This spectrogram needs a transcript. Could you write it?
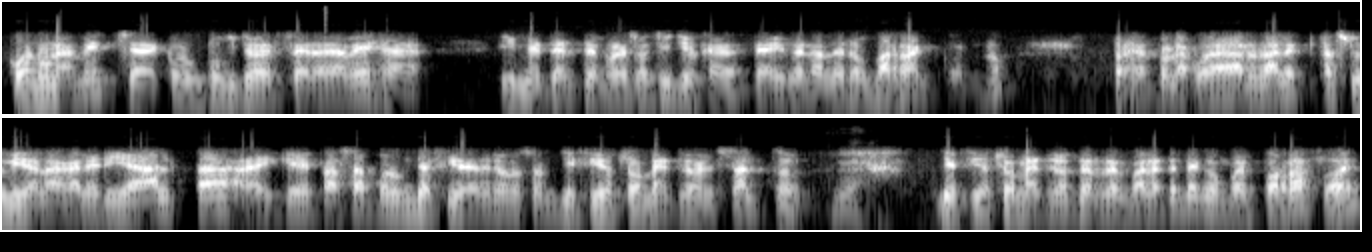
con una mecha, con un poquito de cera de abeja y meterte por esos sitios que a veces hay verdaderos barrancos, ¿no? Por ejemplo, la Cueva de Ardales, para subir a la galería alta, hay que pasar por un desfiladero que son 18 metros el salto. 18 metros te resbalas, te pega un buen porrazo, ¿eh?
